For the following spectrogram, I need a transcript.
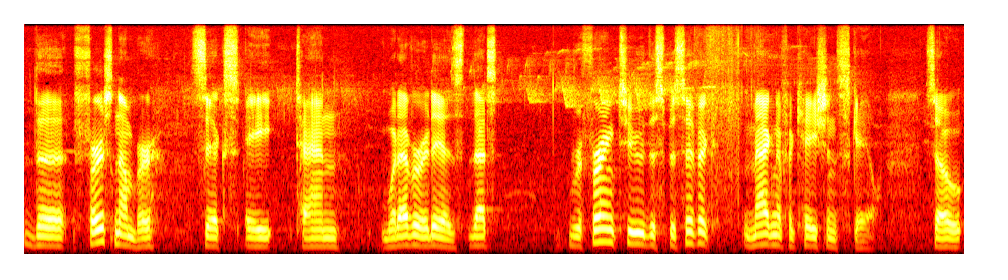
the first number, 6, 8, 10, whatever it is, that's referring to the specific magnification scale. So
